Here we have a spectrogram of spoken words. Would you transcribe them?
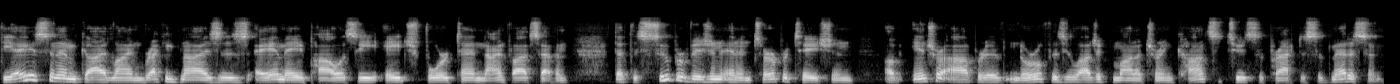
the ASNM guideline recognizes AMA policy H410957 that the supervision and interpretation of intraoperative neurophysiologic monitoring constitutes the practice of medicine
